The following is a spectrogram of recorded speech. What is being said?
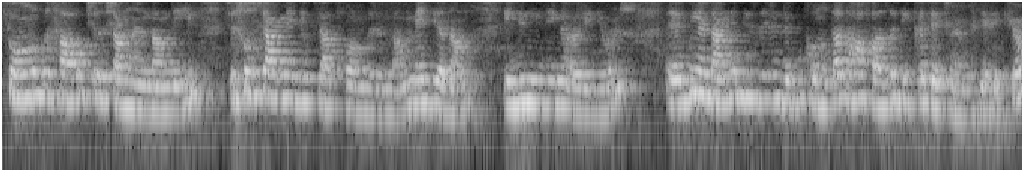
çoğunlukla sağlık çalışanlarından değil, işte sosyal medya platformlarından, medyadan edinildiğini öğreniyoruz. E, Bu nedenle bizlerin de bu konuda daha fazla dikkat etmemiz gerekiyor.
